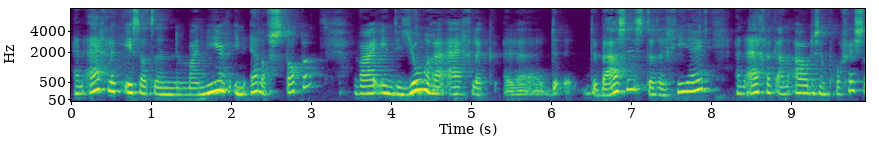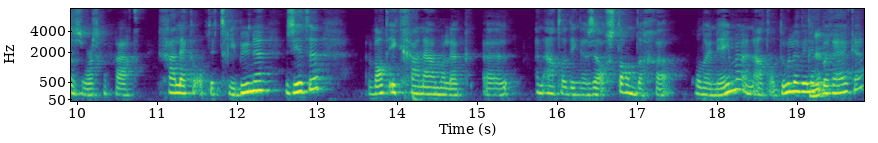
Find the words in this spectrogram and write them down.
En eigenlijk is dat een manier in 11 stappen waarin de jongere eigenlijk uh, de, de basis, de regie heeft en eigenlijk aan ouders en professionals wordt gevraagd, ga lekker op de tribune zitten, want ik ga namelijk uh, een aantal dingen zelfstandig uh, ondernemen, een aantal doelen wil ik bereiken.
